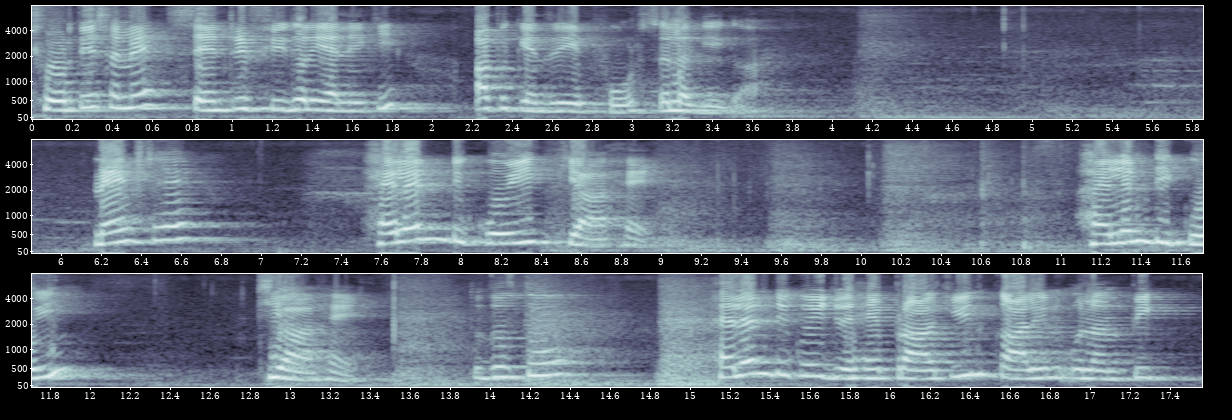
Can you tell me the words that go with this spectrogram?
छोड़ते समय सेंट्रीफ्यूगल यानी कि अप केंद्रीय फोर्स लगेगा। नेक्स्ट है हेलन डिकोई क्या है? हेलन डिकोई क्या है? तो दोस्तों हेलन डिकोई जो है प्राचीन कालीन ओलंपिक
